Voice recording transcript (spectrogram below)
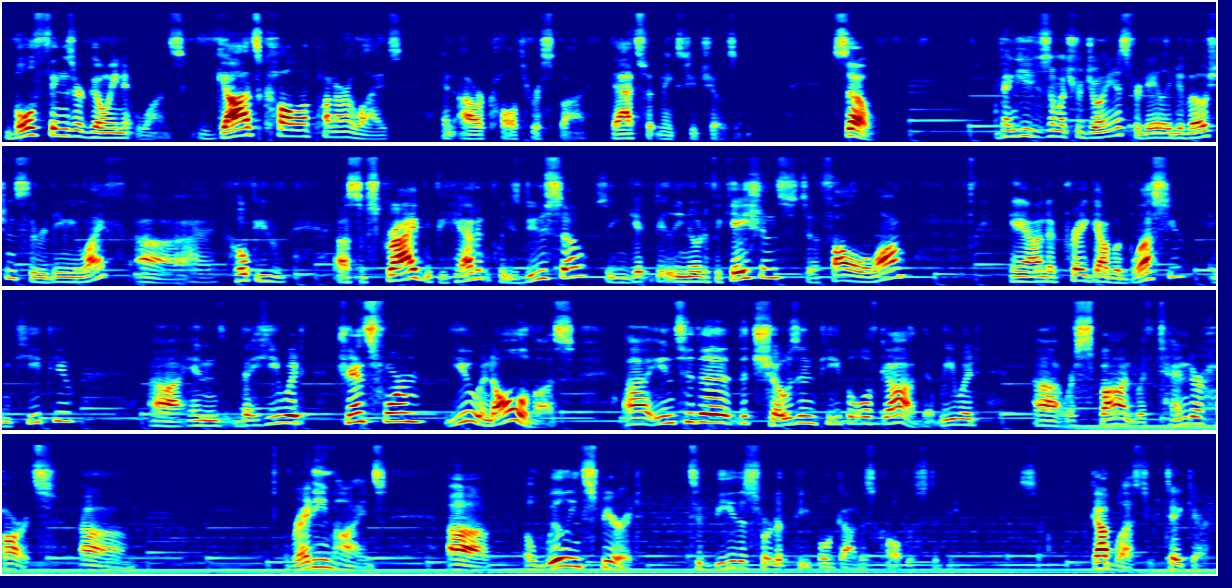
Both things are going at once: God's call upon our lives and our call to respond. That's what makes you chosen. So, Thank you so much for joining us for Daily Devotions through Redeeming Life. Uh, I hope you've uh, subscribed. If you haven't, please do so so you can get daily notifications to follow along. And I pray God would bless you and keep you, uh, and that He would transform you and all of us uh, into the, the chosen people of God, that we would uh, respond with tender hearts, um, ready minds, uh, a willing spirit to be the sort of people God has called us to be. So, God bless you. Take care.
